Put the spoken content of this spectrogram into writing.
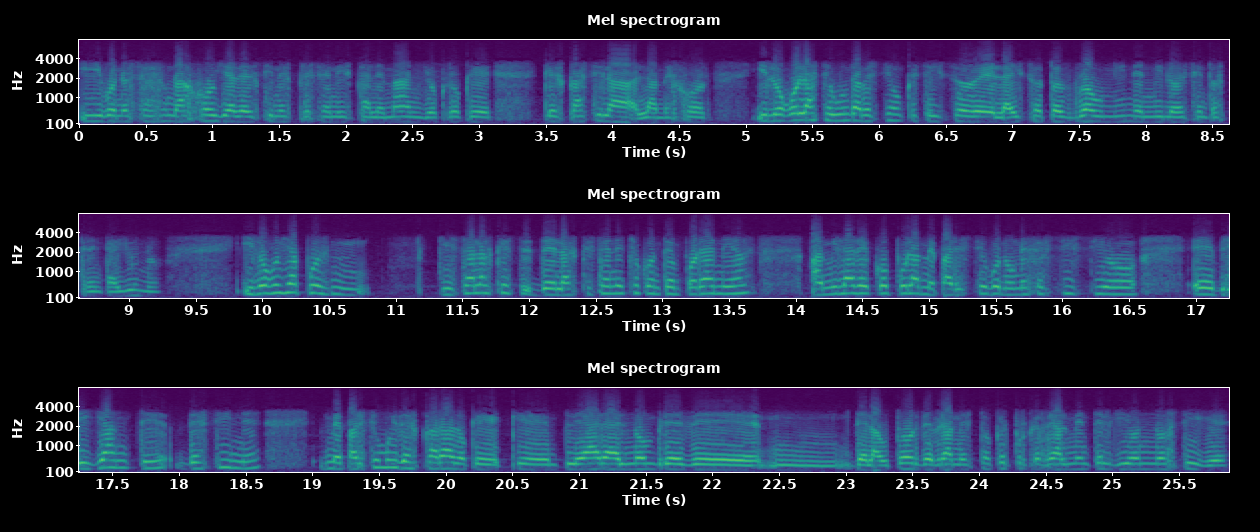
Y bueno, esa es una joya del cine expresionista alemán, yo creo que, que es casi la, la mejor. Y luego la segunda versión que se hizo de la hizo Browning en 1931. Y luego ya pues quizá las que de las que se han hecho contemporáneas, a mí la de Coppola me pareció bueno un ejercicio eh, brillante de cine, me pareció muy descarado que, que empleara el nombre de, mm, del autor de Bram Stoker porque realmente el guion no sigue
